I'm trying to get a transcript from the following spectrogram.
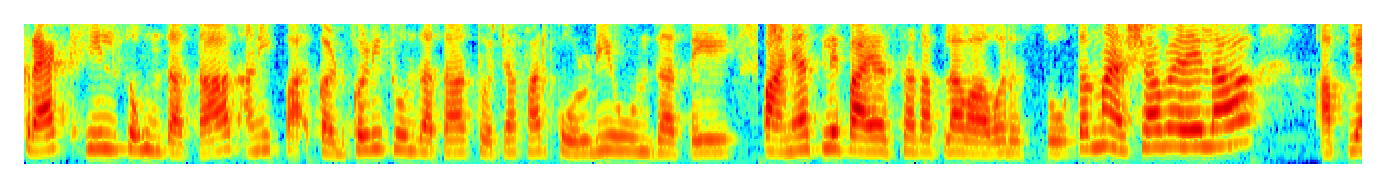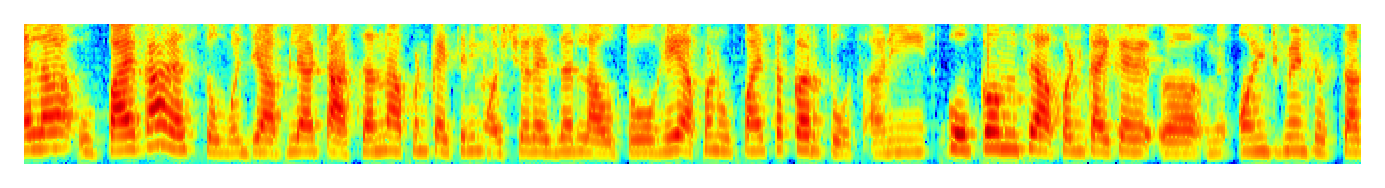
क्रॅक हिल्स होऊन जातात आणि कडकडीत होऊन जातात त्वचा फार कोरडी होऊन जाते पाण्यातले पाय असतात आपला वावर असतो. तर मग अशा वेळेला आपल्याला उपाय काय असतो? म्हणजे आपल्या टाचांना आपण काहीतरी मॉइश्चरायझर लावतो हे आपण उपाय तर करतोच. आणि कोकमचे आपण काही काही ऑइंटमेंट्स म्हणजे असतात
